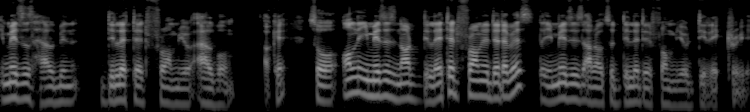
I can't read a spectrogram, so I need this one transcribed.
images have been deleted from your album okay? So only images not deleted from your database the images are also deleted from your directory.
